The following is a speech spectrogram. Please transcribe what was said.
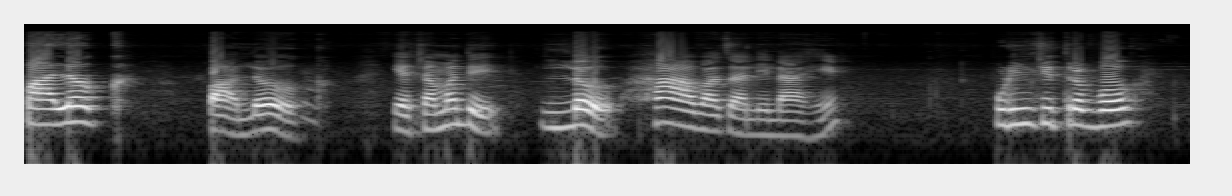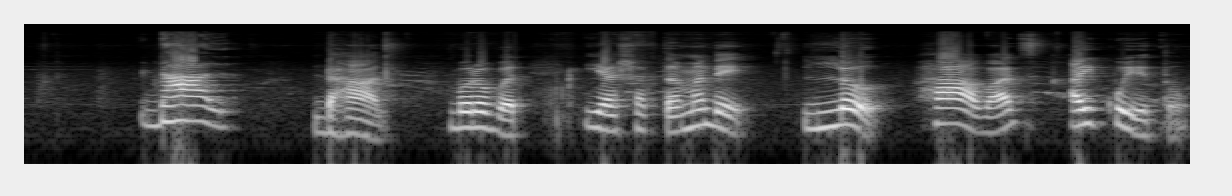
पालक. पालक. याच्यामध्ये ल हा आवाज आलेला आहे. पुढील चित्र बघ. ढाल. ढाल. बरोबर. या शब्दामध्ये ल हा आवाज ऐकू येतो.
